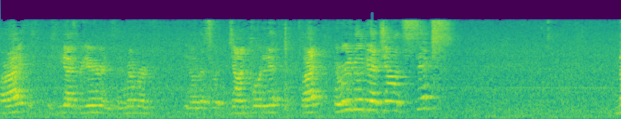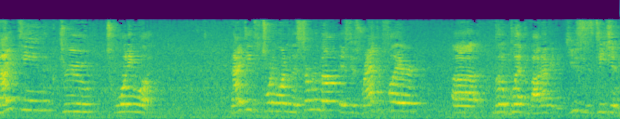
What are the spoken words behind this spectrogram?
All right? If, if you guys were here and, and remember, you know, that's what John quoted it. All right? And we're going to be looking at John 6, 19 through 21. 19 to 21 in the Sermon on the Mount is this rapid fire uh, little blip about everything. Jesus is teaching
